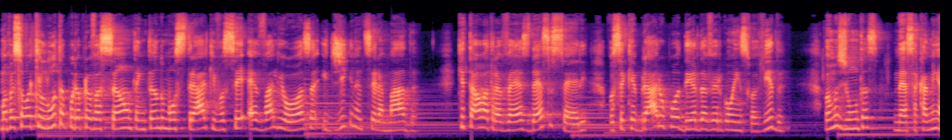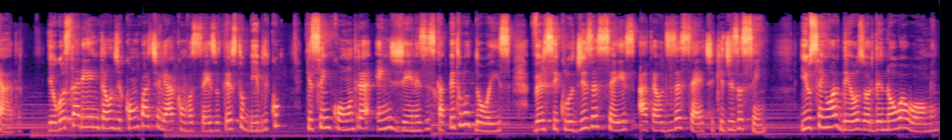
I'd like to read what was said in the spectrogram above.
uma pessoa que luta por aprovação, tentando mostrar que você é valiosa e digna de ser amada. Que tal, através dessa série, você quebrar o poder da vergonha em sua vida? Vamos juntas nessa caminhada. Eu gostaria então de compartilhar com vocês o texto bíblico que se encontra em Gênesis capítulo 2, versículo 16 até o 17, que diz assim: E o Senhor Deus ordenou ao homem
